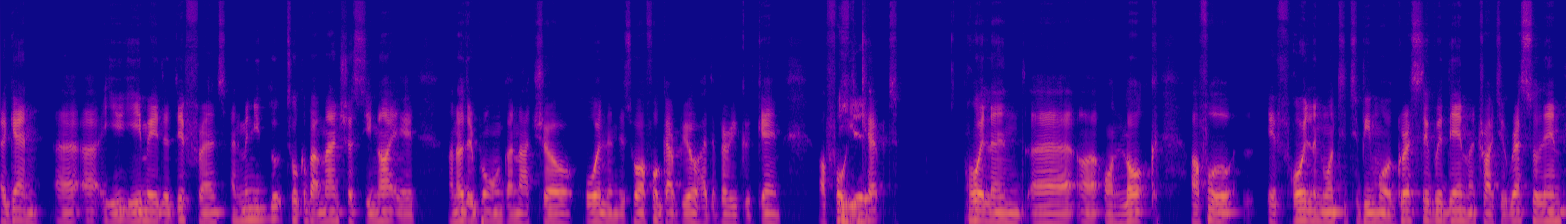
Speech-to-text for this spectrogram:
Again, uh, uh, he, he made a difference. And when you look, talk about Manchester United, I know they brought on Garnacho, Højlund as well. I thought Gabriel had a very good game. I thought he, he kept Højlund uh, uh, on lock. I thought if Højlund wanted to be more aggressive with him and try to wrestle him,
